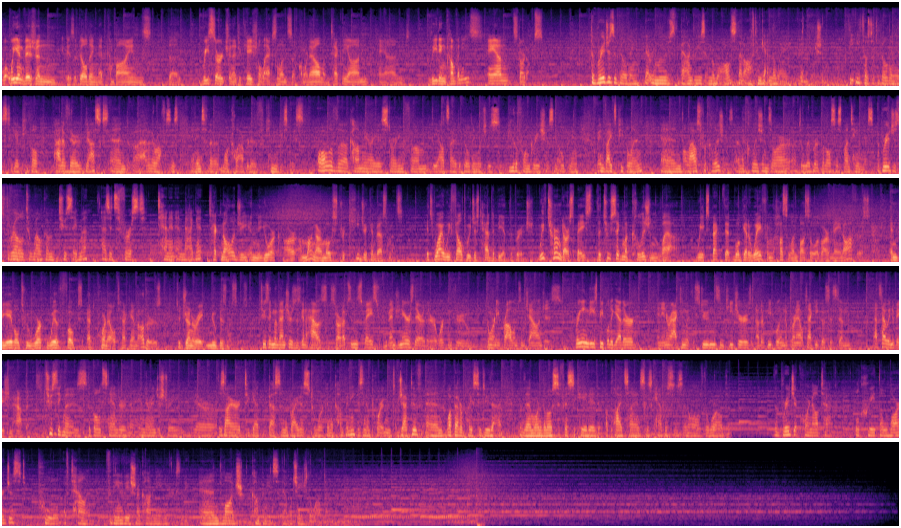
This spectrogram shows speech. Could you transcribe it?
What we envision is a building that combines the research and educational excellence of Cornell and Technion and leading companies and startups. The bridge is a building that removes the boundaries and the walls that often get in the way of innovation. The ethos of the building is to get people out of their desks and uh, out of their offices and into the more collaborative community space. All of the common areas, starting from the outside of the building, which is beautiful and gracious and opening, invites people in and allows for collisions. And the collisions are uh, deliberate but also spontaneous. The bridge is thrilled to welcome Two Sigma as its first tenant and magnet. Technology in New York are among our most strategic investments. It's why we felt we just had to be at the bridge. We've termed our space the Two Sigma Collision Lab. We expect that we'll get away from the hustle and bustle of our main office and be able to work with folks at Cornell Tech and others to generate new businesses. Two Sigma Ventures is going to house startups in the space, and engineers there that are working through thorny problems and challenges. Bringing these people together and interacting with the students and teachers and other people in the Cornell Tech ecosystem that's how innovation happens. Two Sigma is the gold standard in their industry. Their desire to get the best and the brightest to work in the company is an important objective, and what better place to do that than one of the most sophisticated applied sciences campuses in all of the world. The bridge at Cornell Tech will create the largest pool of talent for the innovation economy in New York City and launch companies that will change the world.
